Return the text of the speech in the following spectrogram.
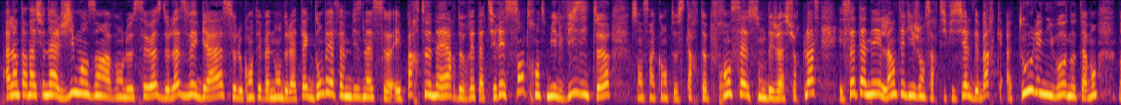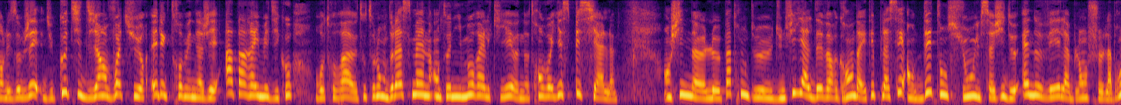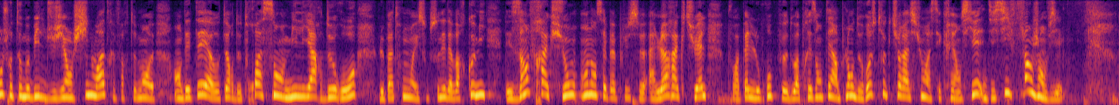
À l'international, J-1 avant le CES de Las Vegas, le grand événement de la tech dont BFM Business est partenaire devrait attirer 130 000 visiteurs. 150 startups françaises sont déjà sur place. Et cette année, l'intelligence artificielle débarque à tous les niveaux, notamment dans les objets du quotidien, voitures, électroménagers, appareils médicaux. On retrouvera euh, tout au long de la semaine Anthony Morel qui est euh, notre envoyé spécial. En Chine, le patron d'une filiale d'Evergrande a été placé en détention. Il s'agit de NEV, la, la branche automobile du géant chinois, très fortement euh, endetté à hauteur de 300 milliards d'euros. Le patron est soupçonné d'avoir commis des infractions. On n'en sait pas plus euh, à l'heure actuelle. Pour rappel, le groupe doit présenter un plan de restructuration à ses créanciers d'ici fin janvier.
